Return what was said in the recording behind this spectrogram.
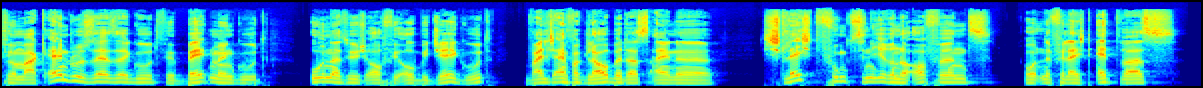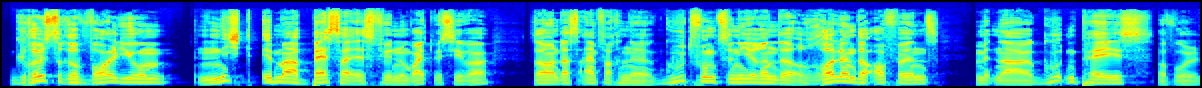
Für Mark Andrews sehr, sehr gut, für Bateman gut und natürlich auch für OBJ gut, weil ich einfach glaube, dass eine schlecht funktionierende Offense und eine vielleicht etwas größere Volume nicht immer besser ist für einen Wide Receiver, sondern dass einfach eine gut funktionierende, rollende Offense mit einer guten Pace, obwohl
